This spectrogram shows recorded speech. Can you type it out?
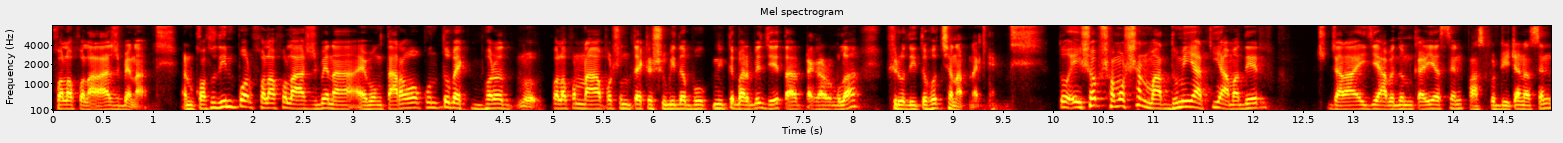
ফলাফল আর আসবে না। কারণ কতদিন পর ফলাফল আসবে না এবং তারাও কিন্তু ভরা ফলাফল না পর্যন্ত একটা সুবিধা ভোগ নিতে পারবে যে তার টাকাগুলা ফেরত দিতে হচ্ছে না আপনাকে। তো এইসব সমস্যার মাধ্যমেই আর কি আমাদের যারা এই যে আবেদনকারী আছেন পাসপোর্ট রিটার্ন আছেন,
